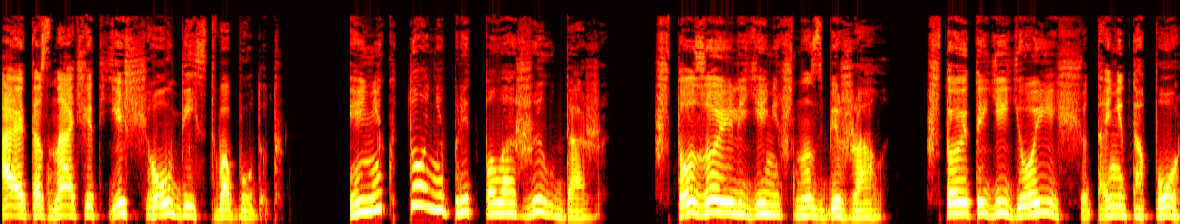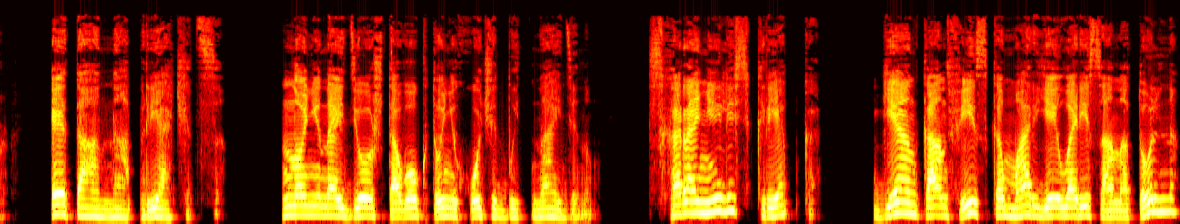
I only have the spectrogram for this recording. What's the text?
А это значит, еще убийства будут. И никто не предположил даже, что Зоя Ильинична сбежала, что это ее ищут, а не топор. Это она прячется. Но не найдешь того, кто не хочет быть найденным. Схоронились крепко. Генка, Анфиска, Марья и Лариса Анатольевна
